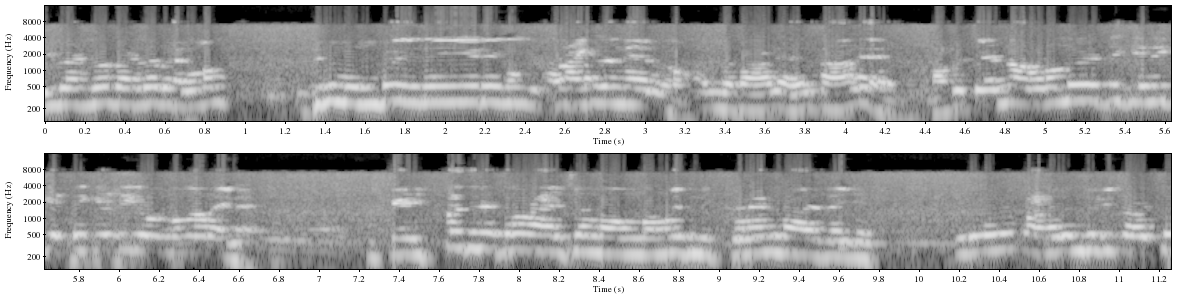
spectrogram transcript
ഈ വെള്ളം വരുന്ന വെള്ളം ഇതിനു മുമ്പ് ഇത് ഈ ഒരു റാങ്ക് തന്നെയായിരുന്നു? അല്ല താഴെ താഴെയായിരുന്നു അപ്പൊ ചേട്ടൻ അവിടെ നിന്ന് കെട്ടി കെട്ടി കെട്ടി കെട്ടി കൊണ്ടുവന്നതല്ലേ ഇപ്പൊ ഇതിന് എത്ര ആഴ്ച ഉണ്ടാവും? നമ്മൾ നിൽക്കണേന്റെ താഴത്തേക്ക്. ഇത് ഒരു കാഴ്ച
